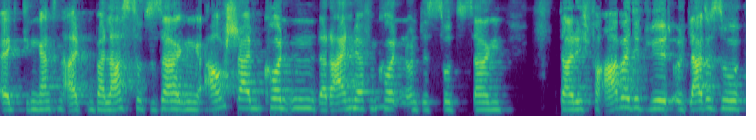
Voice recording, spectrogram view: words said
äh, den ganzen alten Ballast sozusagen aufschreiben konnten, da reinwerfen mhm. konnten und das sozusagen dadurch verarbeitet wird und lauter so.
